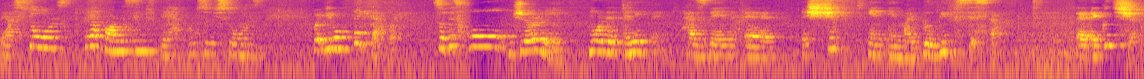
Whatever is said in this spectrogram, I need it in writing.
They have stores, they have pharmacies, they have grocery stores, but you don't think that way. So this whole journey, more than anything, has been a, a shift in, in my belief system, a, a good shift.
